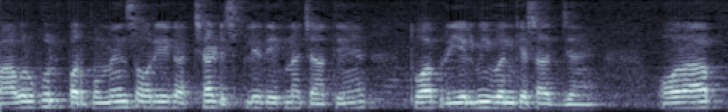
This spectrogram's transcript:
पावरफुल परफॉर्मेंस और एक अच्छा डिस्प्ले देखना चाहते हैं तो आप रियलमी वन के साथ जाएँ। और आप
